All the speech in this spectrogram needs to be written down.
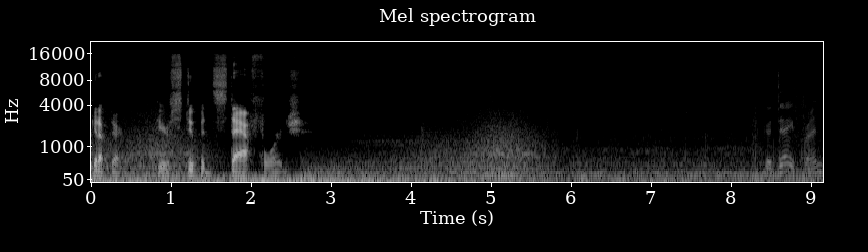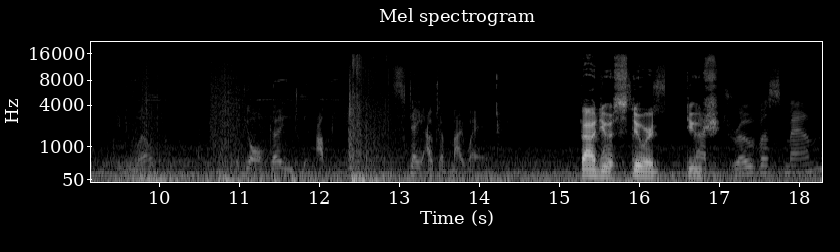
Get up there. To your stupid staff forge. Good day, friend. Keeping well? If you're going to be up here, stay out of my way. Found you a steward, douche. That Drovas man?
